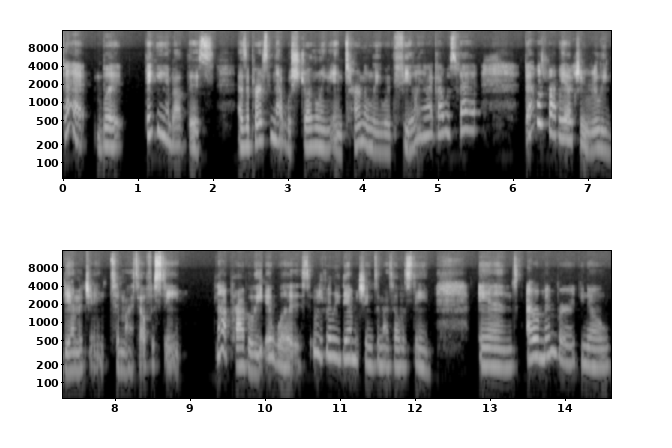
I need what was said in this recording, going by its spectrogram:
fat, but thinking about this as a person that was struggling internally with feeling like I was fat, that was probably actually really damaging to my self-esteem. Not probably, it was. It was really damaging to my self-esteem. And I remember, you know,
